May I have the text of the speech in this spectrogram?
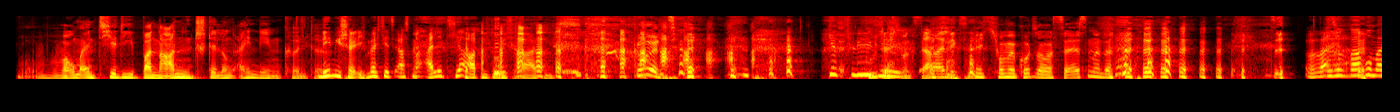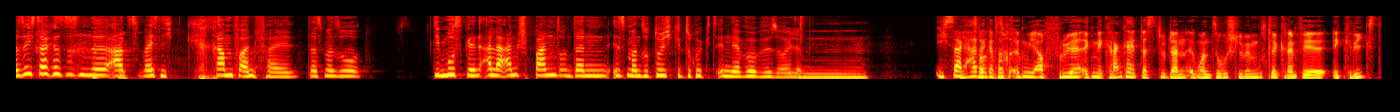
warum ein Tier die Bananenstellung einnehmen könnte. Nee, Michel, ich möchte jetzt erstmal alle Tierarten durchraten. Gut. Gut, dass Geflügel. wir uns da einig sind. Ich hole mir kurz noch was zu essen und dann. Also warum? Also ich sage, es ist eine Art, weiß nicht, Krampfanfall, dass man so die Muskeln alle anspannt und dann ist man so durchgedrückt in der Wirbelsäule. Ich sag Ja, da gab es doch irgendwie auch früher irgendeine Krankheit, dass du dann irgendwann so schlimme Muskelkrämpfe kriegst,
